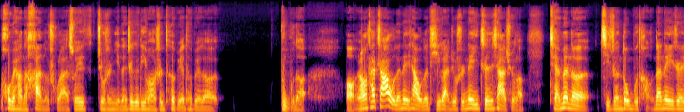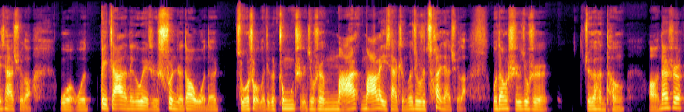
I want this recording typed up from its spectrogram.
后背上的汗都出来，所以就是你的这个地方是特别特别的堵的然后他扎我的那一下，我的体感就是那一针下去了，前面的几针都不疼，但那一针下去了，我我被扎的那个位置顺着到我的左手的这个中指，就是麻麻了一下，整个就是窜下去了。我当时就是觉得很疼哦，但是。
